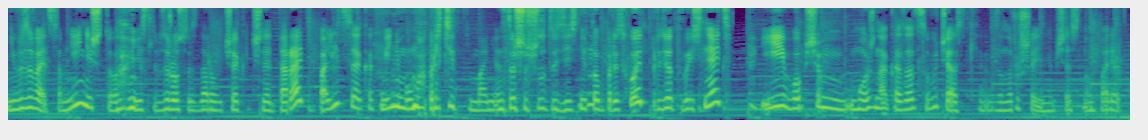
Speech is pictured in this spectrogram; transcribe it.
не вызывает сомнений, что если взрослый здоровый человек начинает орать, полиция как минимум обратит внимание на то, что что-то здесь не то происходит, придет выяснять, и, в общем, можно оказаться в участке за нарушение общественного порядка.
